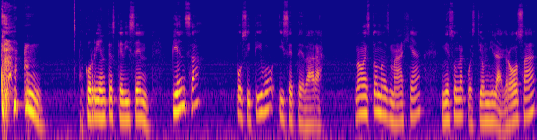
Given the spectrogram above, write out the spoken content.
corrientes que dicen piensa positivo y se te dará. No, esto no es magia, ni es una cuestión milagrosa,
